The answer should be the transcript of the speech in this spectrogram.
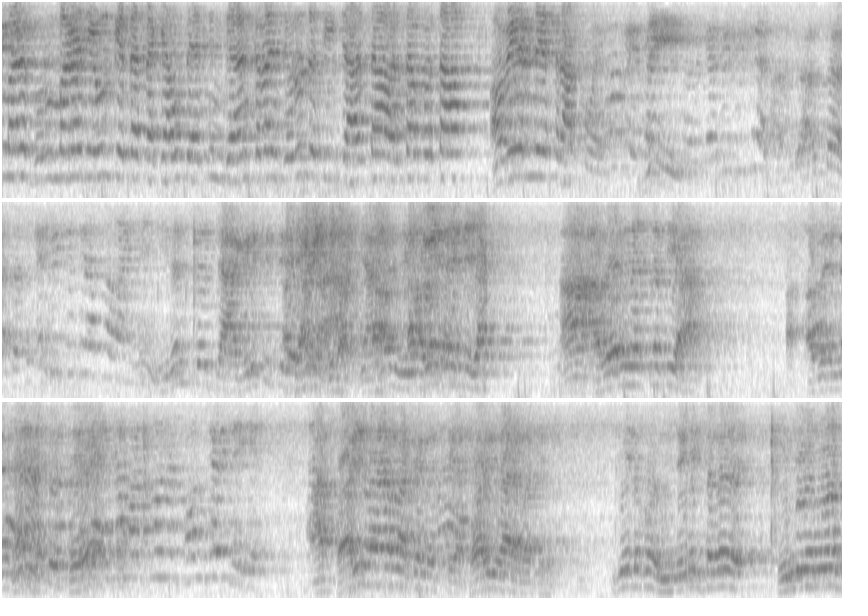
મારા ગુરુ મહારાજ એવું જ હતા કે આવું બેસીને ધ્યાન કરવાની જરૂર નથી ચાલતા હરતા ફરતા અવેરનેસ રાખો એમ. નહીં. ચાલતા હતા તો નહીં. નિરંતર જાગૃતિ હા અવેરનેસ નથી આ હા, શું છે? આ ફોરેન વાળા માટે છે વાળા માટે જે લોકો હિન્દુ તમે હિન્દુઓમાં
